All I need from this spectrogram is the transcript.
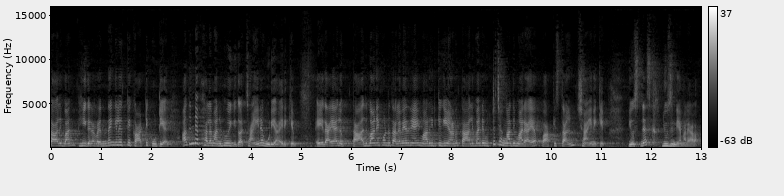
താലിബാൻ ഭീകരർ എന്തെങ്കിലുമൊക്കെ കാട്ടിക്കൂട്ടിയാൽ അതിന്റെ ഫലം അനുഭവിക്കുക ചൈന കൂടിയായിരിക്കും. ഏതായാലും താലിബാനെ കൊണ്ട് തലവേദനയായി മാറിയിരിക്കുകയാണ് താലിബാന്റെ ഉറ്റ ചങ്ങാതിമാരായ പാകിസ്ഥാനും ചൈനയ്ക്കും. News desk news India Malayalam.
